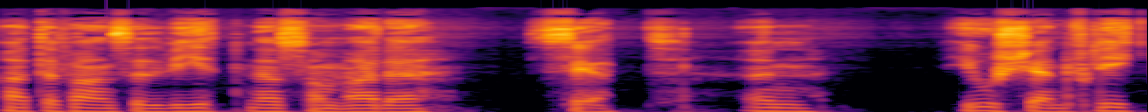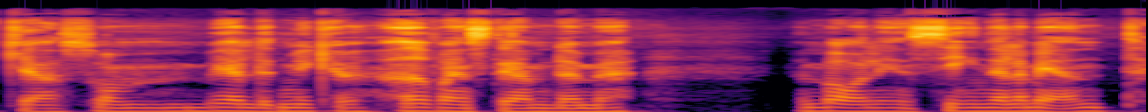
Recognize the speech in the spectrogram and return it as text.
Att det fanns ett vittne som hade sett en okänd flicka som väldigt mycket överensstämde med, med Malins signalement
